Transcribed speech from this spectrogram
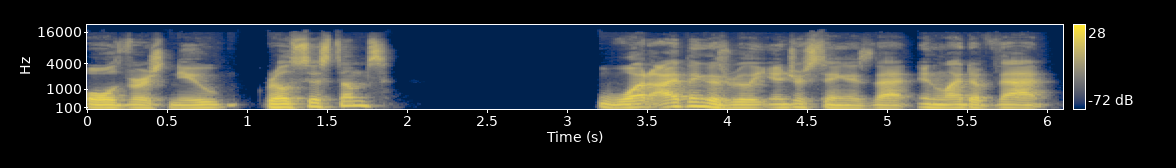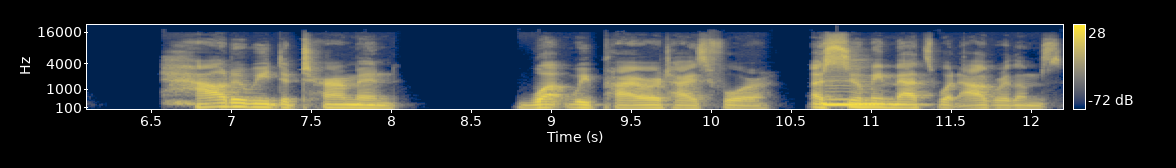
old versus new growth systems, what I think is really interesting is that in light of that, how do we determine what we prioritize for, assuming that's what algorithms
